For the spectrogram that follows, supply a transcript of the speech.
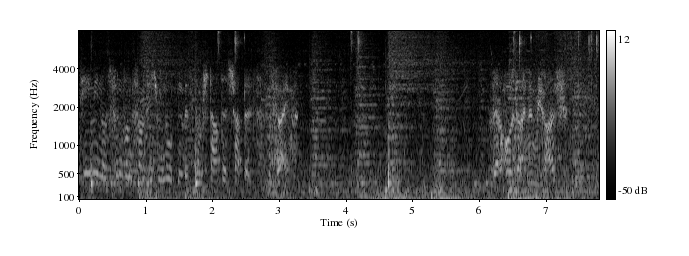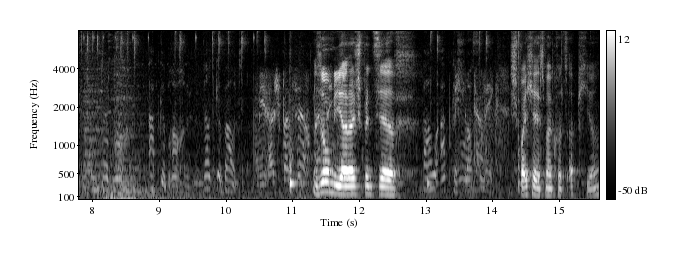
T minus 25 Minuten bis zum Start des Shuttles. Sein. Wer wollte einen Mirage? Unterbrochen. Abgebrochen. Wird gebaut. Mirage Panzer bereit. So, Mirage Speziell. Bau abgeschlossen. Unterwegs. Ich speichere jetzt mal kurz ab hier.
